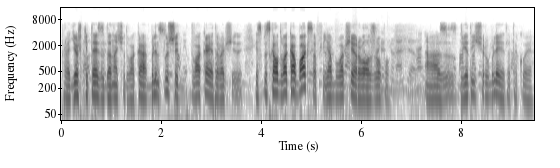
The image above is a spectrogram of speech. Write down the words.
Пройдешь Китай за доначу 2к. Блин, слушай, 2к это вообще... Если бы сказал 2к баксов, я бы вообще рвал жопу. А 2000 рублей это такое.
